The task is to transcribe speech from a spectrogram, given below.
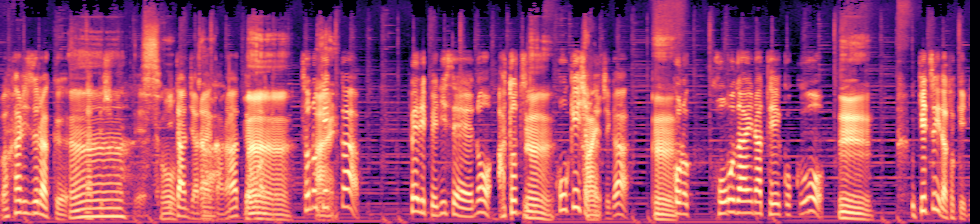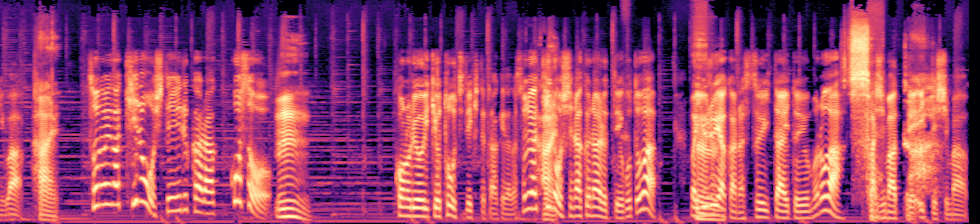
分かりづらくなってしまってうんいたんじゃないかなって思う。ないうん。その結果、フェリペ2世の後継ぎ、うん後継者たちが、うん。この広大な帝国をうん。受け継いだ時には、はい。それが機能しているからこそ、うん。この領域を統治できてたわけだから、それが機能しなくなるっていうことは、まあ、うん。緩やかな衰退というものが始まっていってししまう。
